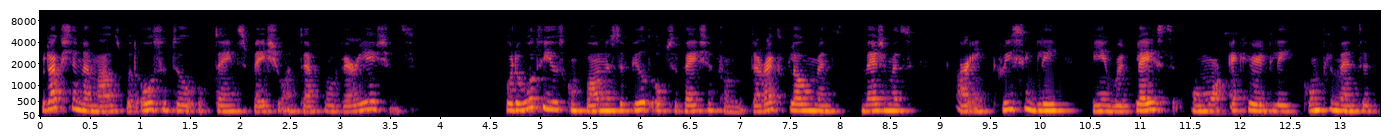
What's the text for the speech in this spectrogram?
production amounts, but also to obtain spatial and temporal variations. For the water use components, the field observations from direct flow measurements are increasingly being replaced or more accurately complemented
